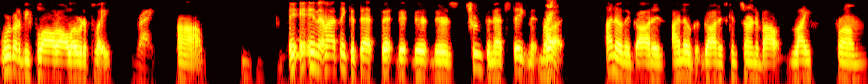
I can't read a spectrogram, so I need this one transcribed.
we're gonna be flawed all over the place. Right. Um, and, and I think that that, that, that there, there's truth in that statement. Right. But I know that God is I know God is concerned about life from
